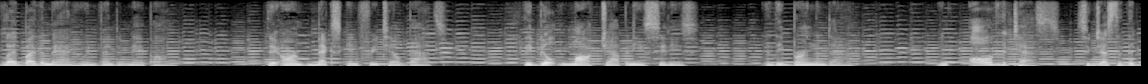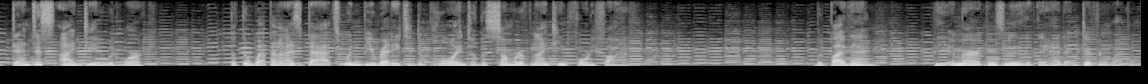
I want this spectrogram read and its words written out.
led by the man who invented napalm. They armed Mexican free tailed bats. They built mock Japanese cities, and they burned them down. And all of the tests suggested the dentist's idea would work. But the weaponized bats wouldn't be ready to deploy until the summer of 1945. But by then, the Americans knew that they had a different weapon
